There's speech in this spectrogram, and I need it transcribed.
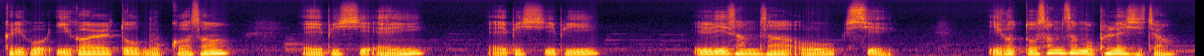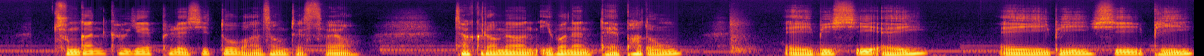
그리고 이걸 또 묶어서 A, B, C, A, A, B, C, B 1, 2, 3, 4, 5, C 이것도 3, 3, 5 플랫이죠. 중간 크기의 플랫이 또 완성됐어요. 자, 그러면 이번엔 대파동 ABCA, ABCB,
